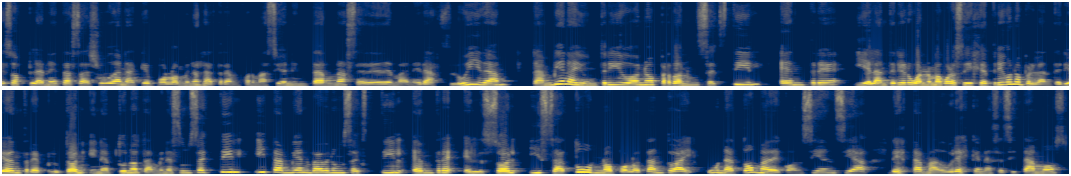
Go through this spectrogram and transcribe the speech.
esos planetas ayudan a que por lo menos la transformación interna se dé de manera fluida. También hay un trígono, perdón, un sextil entre, y el anterior, bueno, no me acuerdo si dije trígono, pero el anterior entre Plutón y Neptuno también es un sextil, y también va a haber un sextil entre el Sol y Saturno, por lo tanto hay una toma de conciencia de esta madurez que necesitamos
